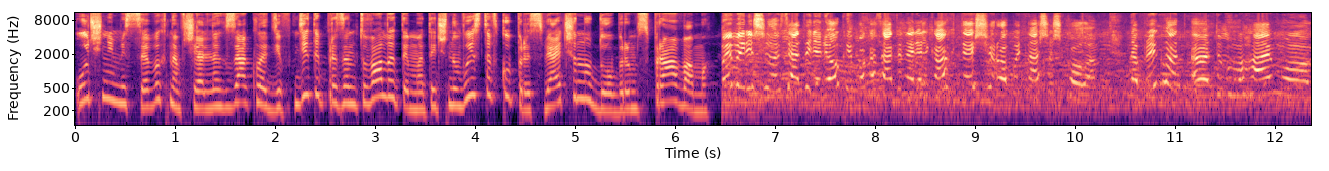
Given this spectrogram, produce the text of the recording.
учні місцевих навчальних закладів. Діти презентували тематичну виставку, присвячену добрим справам. Ми вирішили взяти ляльок і показати на ляльках те, що робить наша школа. Наприклад, е, допомагаємо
